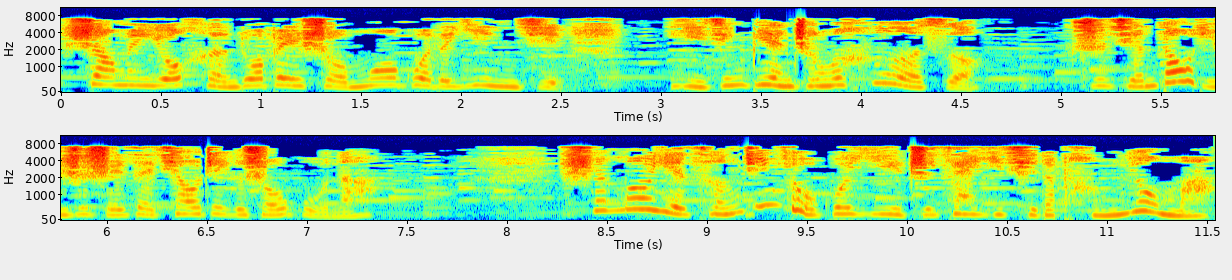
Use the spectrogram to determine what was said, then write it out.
上面有很多被手摸过的印记，已经变成了褐色。之前到底是谁在敲这个手鼓呢？山猫也曾经有过一直在一起的朋友吗？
